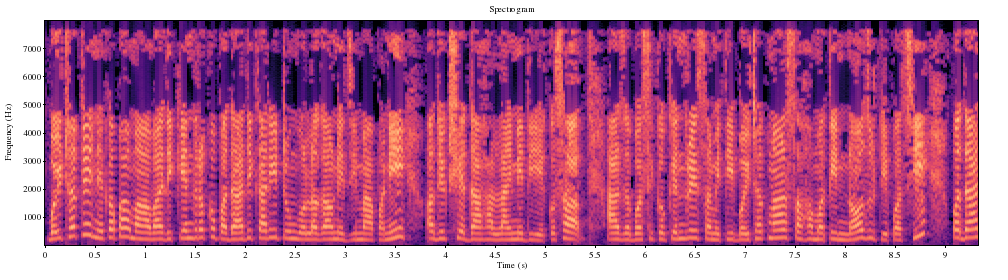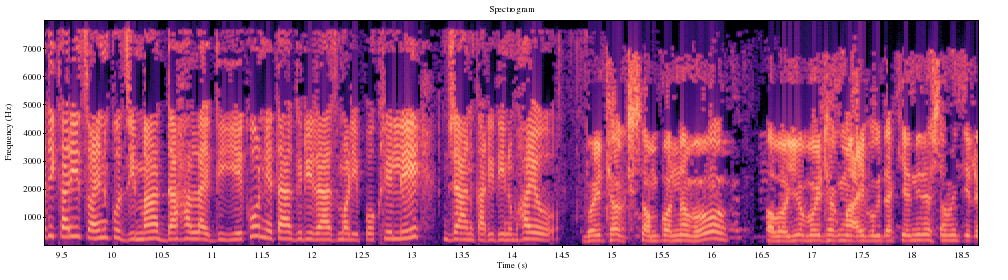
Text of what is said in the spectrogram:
बैठकले नेकपा माओवादी केन्द्रको पदाधिकारी टुङ्गो लगाउने जिम्मा पनि अध्यक्ष दाहाललाई नै दिएको छ। आज बसेको केन्द्रीय समिति बैठकमा सहमति नजुटेपछि पदाधिकारी चयनको जिम्मा दाहाललाई दिइएको नेता गिरिराज पोखरेलले जानकारी दिनुभयो। बैठक सम्पन्न भयो। अब यो बैठकमा आइपुग्दा केन्द्रीय समितिले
